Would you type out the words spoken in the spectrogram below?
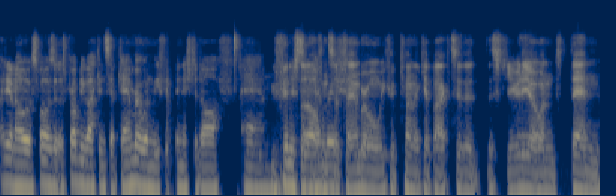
I don't know. I suppose it was probably back in September when we finished it off. Um, we finished it off in September when we could kind of get back to the, the studio, and then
